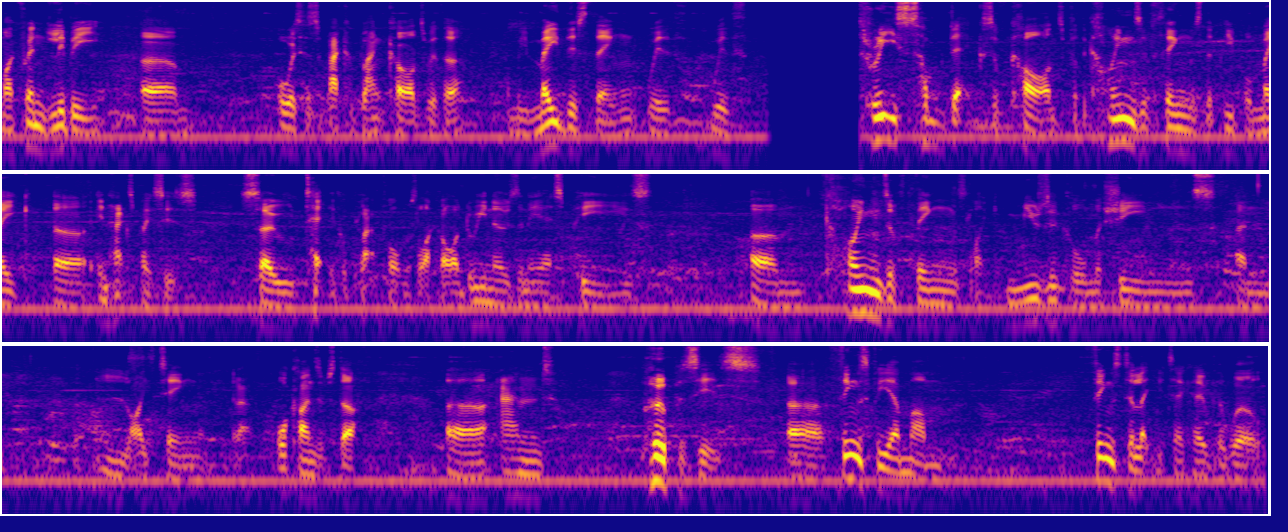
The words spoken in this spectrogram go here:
my friend Libby um, always has a pack of blank cards with her, and we made this thing with with three subdecks of cards for the kinds of things that people make uh, in hackspaces. So technical platforms like Arduinos and ESPs, um, kinds of things like musical machines and lighting, you know, all kinds of stuff, uh, and purposes, uh, things for your mum, things to let you take over the world,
